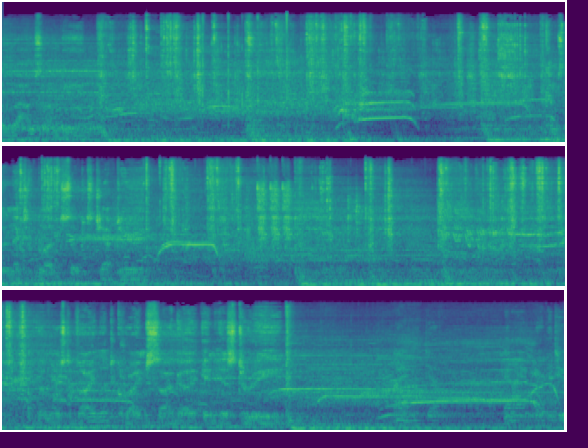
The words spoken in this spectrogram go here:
Zombie. Comes the next blood-soaked chapter. The most violent crime saga in history. I am the devil, and I am here to do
